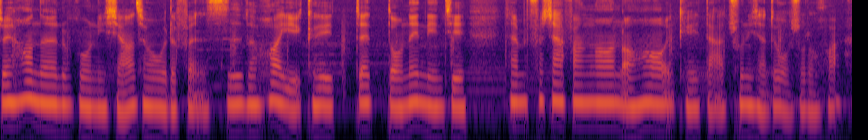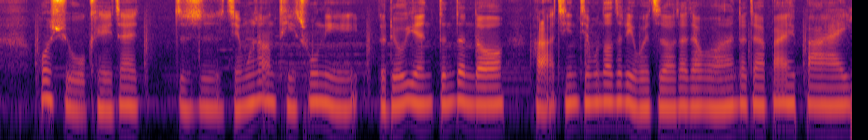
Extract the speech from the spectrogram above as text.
最后呢，如果你想要成为我的粉丝的话，也可以在抖内链接下面下方哦，然后也可以打出你想对我说的话，或许我可以在就是节目上提出你的留言等等的哦。好啦，今天节目到这里为止哦，大家晚安，大家拜拜，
